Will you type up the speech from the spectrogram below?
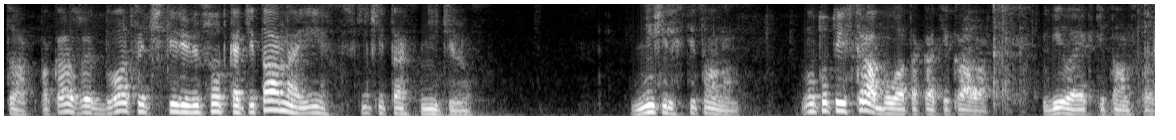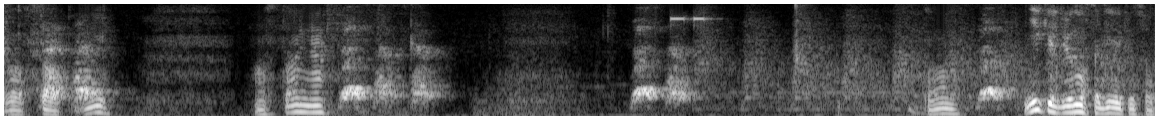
Так, показує 24% титана і скільки-то нікелю. Нікель з титаном. Ну тут і іскра була така цікава. Біла, як титан сказав. Так, і остання. Там. Нікель 99%.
